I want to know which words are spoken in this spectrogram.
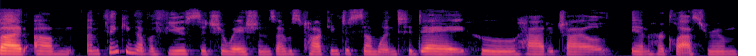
but um, i'm thinking of a few situations. I was talking to someone today who had a child in her classroom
